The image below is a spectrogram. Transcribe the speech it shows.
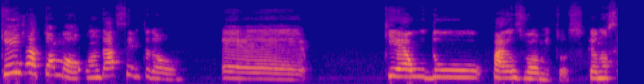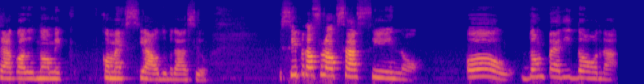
quem já tomou ondansetron, é, que é o do para os vômitos, que eu não sei agora o nome comercial do Brasil. Ciprofloxacino ou domperidona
